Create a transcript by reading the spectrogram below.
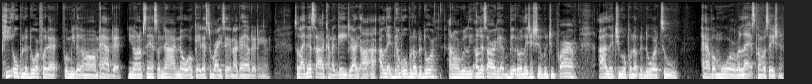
he opened the door for that, for me to um have that. You know what I'm saying? So now I know, okay, that's the right set and I can have that in. So like that's how I kind of gauge it. I, I I let them open up the door. I don't really unless I already have built a relationship with you prior. I let you open up the door to have a more relaxed conversation.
